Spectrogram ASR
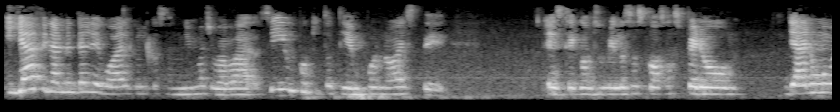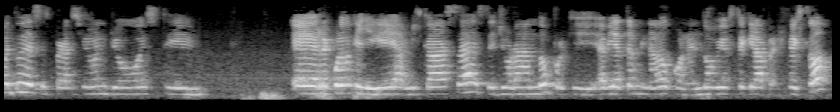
y ya finalmente él llegó a Alcohólicos Anónimos, llevaba, sí, un poquito tiempo, ¿no? Este, este, consumiendo esas cosas, pero ya en un momento de desesperación yo, este, eh, recuerdo que llegué a mi casa, este, llorando porque había terminado con el novio este que era perfecto,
